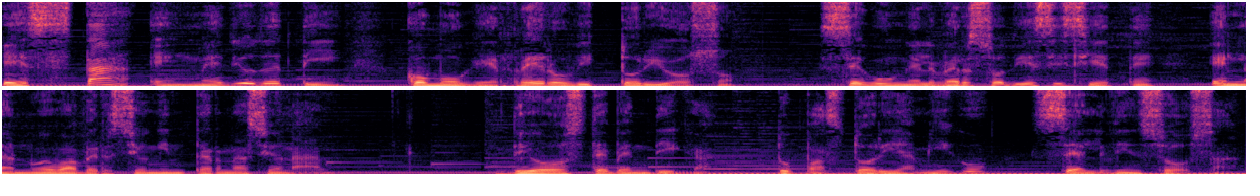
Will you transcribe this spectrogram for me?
está en medio de ti como guerrero victorioso, según el verso 17 en la nueva versión internacional. Dios te bendiga, tu pastor y amigo Selvin Sosa.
